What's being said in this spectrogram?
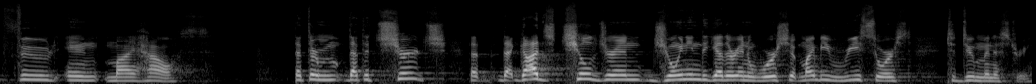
food in my house. That, there, that the church, that, that God's children joining together in worship might be resourced to do ministry.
